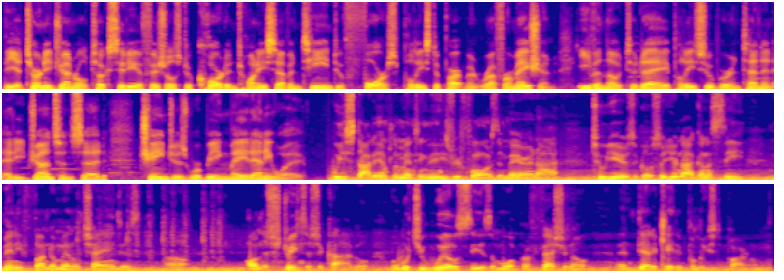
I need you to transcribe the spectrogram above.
The Attorney General took city officials to court in 2017 to force police department reformation, even though today Police Superintendent Eddie Johnson said changes were being made anyway. We started implementing these reforms, the mayor and I, two years ago, so you're not going to see many fundamental changes uh, on the streets of Chicago, but what you will see is a more professional and dedicated police department.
